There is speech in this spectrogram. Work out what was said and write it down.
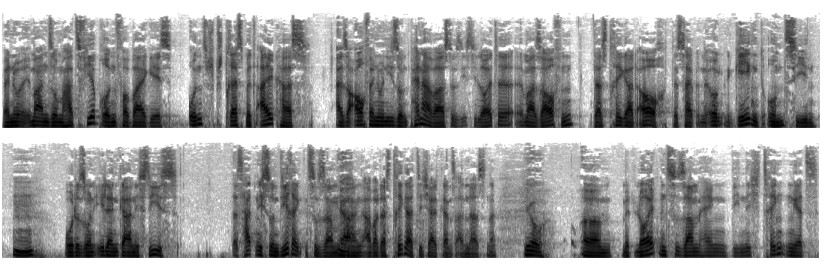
wenn du immer an so einem Hartz-IV-Brunnen vorbeigehst und Stress mit Alkas, also auch wenn du nie so ein Penner warst, du siehst die Leute immer saufen, das triggert auch. Deshalb in irgendeine Gegend umziehen, wo du so ein Elend gar nicht siehst. Das hat nicht so einen direkten Zusammenhang, aber das triggert dich halt ganz anders. Ne? jo. ähm, mit Leuten zusammenhängen, die nicht trinken jetzt.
